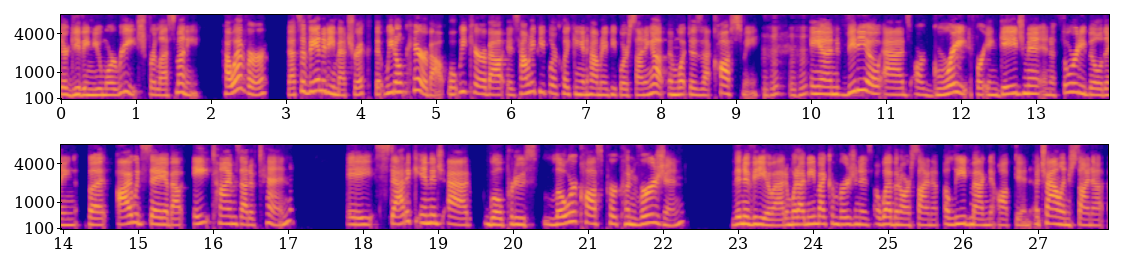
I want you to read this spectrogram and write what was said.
they're giving you more reach for less money. However, that's a vanity metric that we don't care about. What we care about is how many people are clicking and how many people are signing up and what does that cost me. Mm-hmm, mm-hmm. And video ads are great for engagement and authority building, but I would say about eight times out of 10, a static image ad will produce lower cost per conversion than a video ad. And what I mean by conversion is a webinar sign up, a lead magnet opt in, a challenge sign up,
